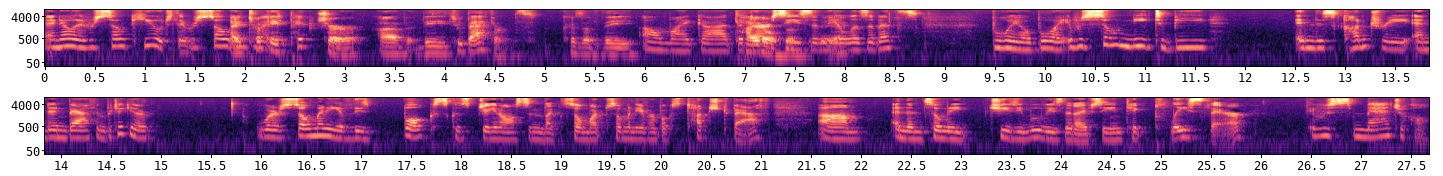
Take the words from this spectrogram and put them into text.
I know they were so cute. They were so. I took a picture of the two bathrooms because of the Oh my god, the titles of- Darcys and the yeah. Elizabeths. Boy, oh boy, it was so neat to be in this country and in Bath in particular, where so many of these books, because Jane Austen, like so much, so many of her books touched Bath, um, and then so many cheesy movies that I've seen take place there. It was magical.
